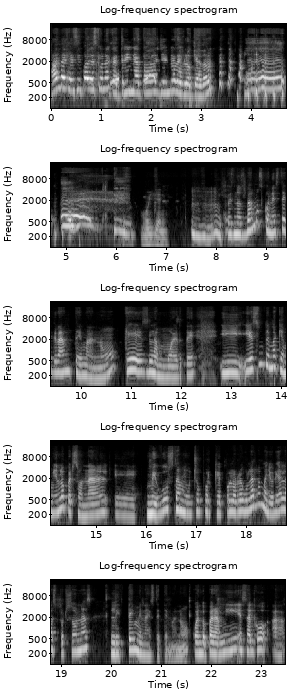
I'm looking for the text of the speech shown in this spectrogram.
Ándale, sí parezco una Catrina toda llena de bloqueador. Muy bien. Pues nos vamos con este gran tema, ¿no? ¿Qué es la muerte? Y, es un tema que a mí en lo personal eh, me gusta mucho porque por lo regular la mayoría de las personas le temen a este tema, ¿no? Cuando para mí es algo a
